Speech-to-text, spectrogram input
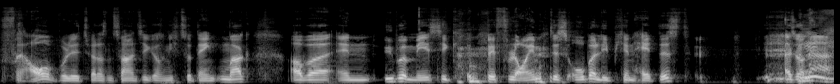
Frau, obwohl ich 2020 auch nicht so denken mag, aber ein übermäßig befläumtes Oberlippchen hättest. Also Na,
